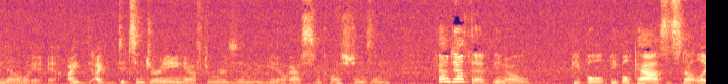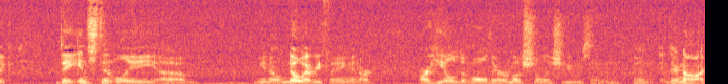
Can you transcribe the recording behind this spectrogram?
you know, I, I did some journeying afterwards and, you know, asked some questions and found out that, you know, people people pass. It's not like they instantly, um, you know, know everything and are are healed of all their emotional issues, and and they're not.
